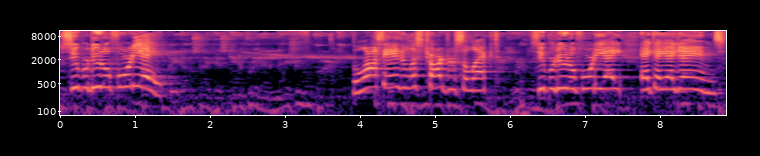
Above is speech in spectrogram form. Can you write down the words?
Super Doodle 48. outside his camper in a national park. The Los Angeles Chargers select Super Doodle 48, aka James.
